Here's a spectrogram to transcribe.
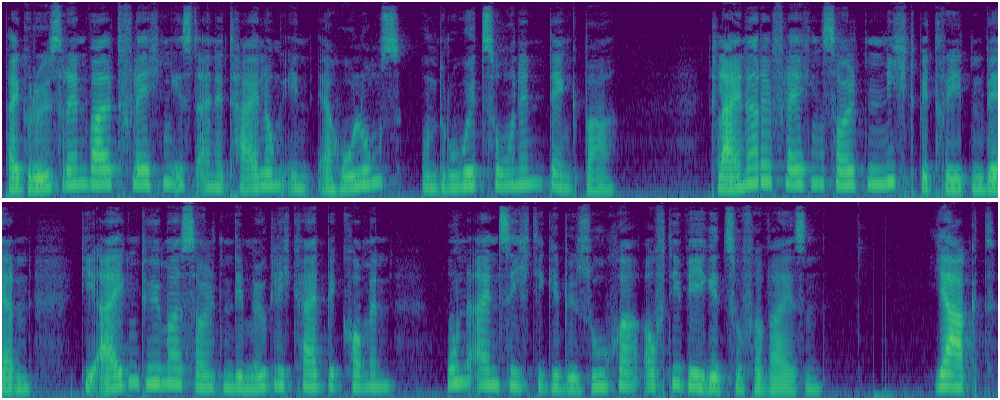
Bei größeren Waldflächen ist eine Teilung in Erholungs- und Ruhezonen denkbar. Kleinere Flächen sollten nicht betreten werden, die Eigentümer sollten die Möglichkeit bekommen, uneinsichtige Besucher auf die Wege zu verweisen. Jagd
